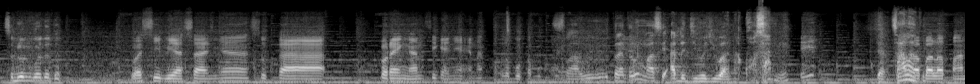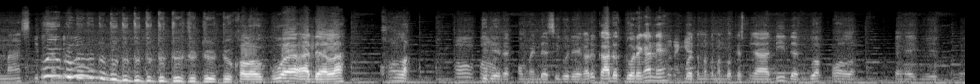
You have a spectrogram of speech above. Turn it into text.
sebelum gue tutup. Gue sih biasanya suka gorengan sih kayaknya enak kalau buka-buka. Selalu ternyata lu masih ada jiwa-jiwa anak kosan ya. Iya. Jangan salah. Bala panas gitu. Kalau gua adalah kolak. Jadi rekomendasi gue dari kado kadut gorengan ya buat teman-teman podcast penyadi dan gua kolak kayak gitu.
